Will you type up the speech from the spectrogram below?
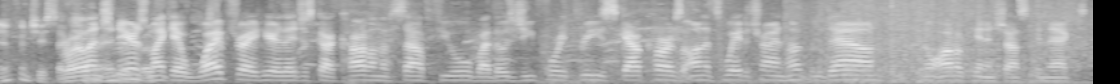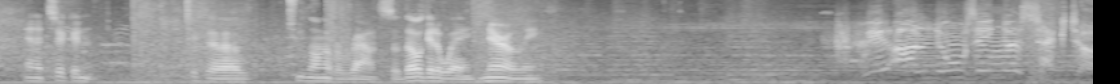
infantry section. Royal Engineers might get wiped right here. They just got caught on the south fuel by those G-43s. Scout cars on its way to try and hunt them down. No autocannon shots connect, and it took, an, took a, too long of a route, so they'll get away narrowly. We are losing a sector.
